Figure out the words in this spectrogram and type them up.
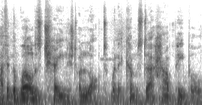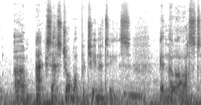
I think the world has changed a lot when it comes to how people um, access job opportunities in the last.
